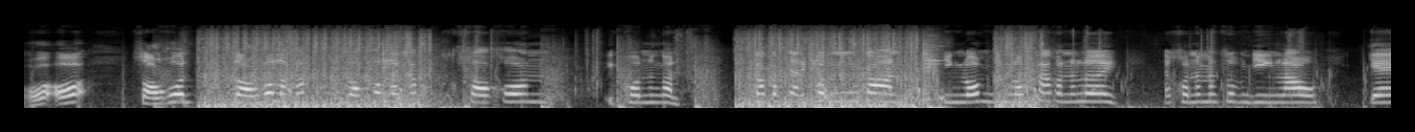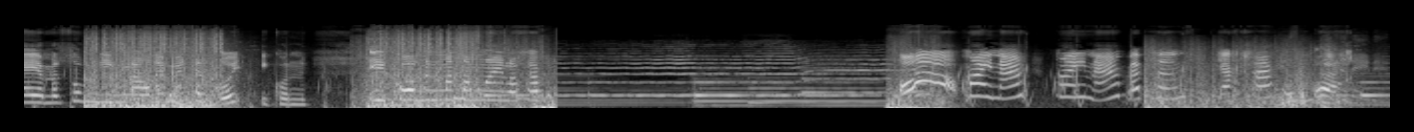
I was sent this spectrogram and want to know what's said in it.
โอ้โอ้สองคนสองคนเหรอครับสองคนเลยครับสองคนอีกคนหนึ่งก่อนก็กำจัดอีกคนหนึงก่อน ยิงล้มยิงล้มฆ่าคนนั้นเลยไอคนนั้นมันซุ่มยิงเรา แกอย่ามาซุ่มยิงเราได้ไหมฉันเอ้ยอีกคนหนึงอีกคนหนึงมันทำไมล่ะครับโอ้ไม่นะไม่นะแป๊บนึงอย่าฆ่าผมโอ้ย Eliminated.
